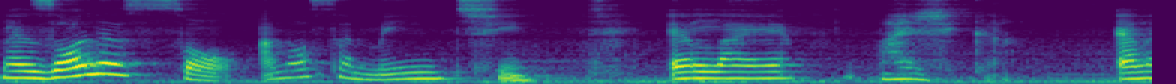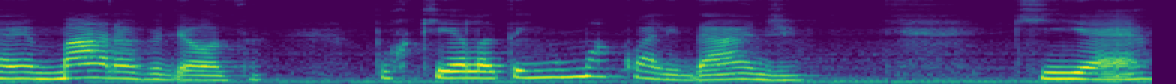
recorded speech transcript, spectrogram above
Mas olha só, a nossa mente, ela é mágica, ela é maravilhosa, porque ela tem uma qualidade que é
